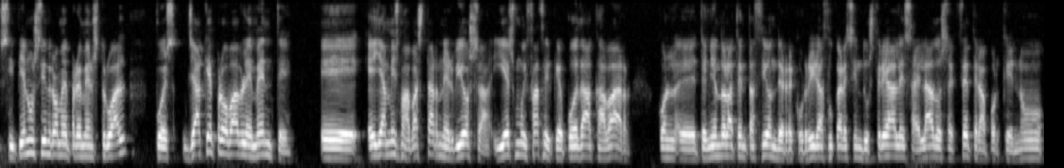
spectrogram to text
si tiene un síndrome premenstrual, pues ya que probablemente eh, ella misma va a estar nerviosa y es muy fácil que pueda acabar con, eh, teniendo la tentación de recurrir a azúcares industriales, a helados, etcétera, porque no,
